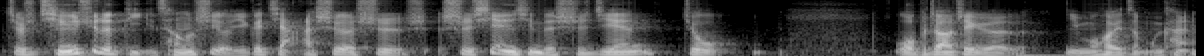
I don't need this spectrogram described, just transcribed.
就是情绪的底层是有一个假设，是是线性的时间，就。我不知道这个你们会怎么看？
